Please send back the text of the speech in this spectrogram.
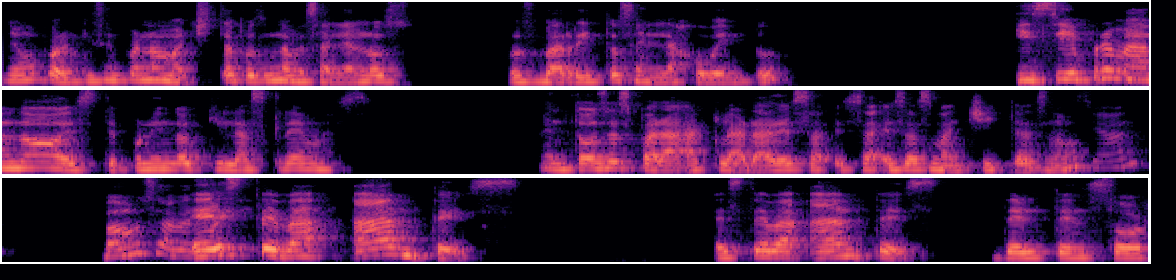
tengo por aquí siempre una manchita, pues donde me salían los, los barritos en la juventud. Y siempre me ando este, poniendo aquí las cremas. Entonces, para aclarar esa, esas manchitas, ¿no? Vamos a ver. Este va antes este va antes del tensor,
